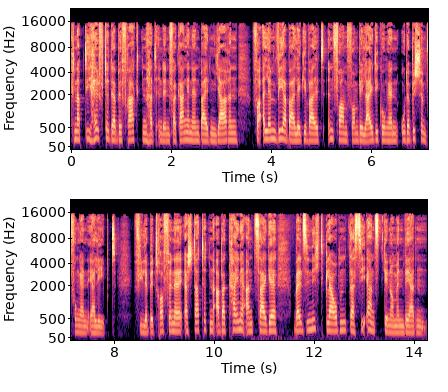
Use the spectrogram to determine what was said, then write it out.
knapp die Hälfte der Befragten hat in den vergangenen beiden Jahren vor allem verbale Gewalt in Form von Beleidigungen oder Beschimpfungen erlebt. Viele Betroffene erstatteten aber keine Anzeige, weil sie nicht glauben, dass sie ernst genommen werden.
